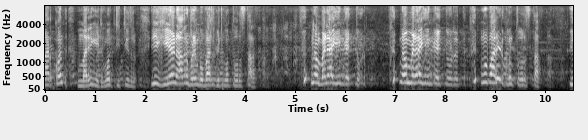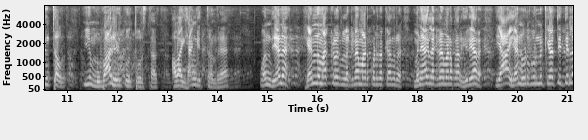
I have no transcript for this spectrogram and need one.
ಮಾಡ್ಕೊಂಡು ಮರಿಗೆ ಇಟ್ಕೊಂಡು ತಿಂತಿದ್ರು. ಈಗ ಏನಾದರೂ ಬರೀ ಮೊಬೈಲ್ಗೆ ಇಟ್ಕೊಂಡು ತೋರಿಸ್ತಾರೆ. ನಮ್ಮ ಮನ್ಯಾಗ ಹಿಂಗೈತೆ ನೋಡ್ರಿ. ನಮ್ಮ ಮನ್ಯಾಗ ಹಿಂಗೈತೆ ನೋಡ್ರಿ ಮೊಬೈಲ್ ಹಿಡ್ಕೊಂಡು ತೋರಿಸ್ತಾರೆ. ಇಂಥವ್ರು ಈ ಮೊಬೈಲ್ ಹಿಡ್ಕೊಂಡು ತೋರಿಸ್ತಾರೆ. ಅವಾಗ ಹೆಂಗಿತ್ತು ಅಂದ್ರೆ ಒಂದು ಏನ ಹೆಣ್ಣು ಮಕ್ಳಿಗೆ ಲಗ್ನ ಮಾಡ್ಕೊಡ್ಬೇಕಂದ್ರೆ ಮನ್ಯಾಗ ಲಗ್ನ ಮಾಡ್ಬೇಕಂದ್ರೆ ಹಿರಿಯರು, ಯಾ ಹೆಣ್ಣು ಹುಡುಗರನ್ನು ಕೇಳ್ತಿದ್ದಿಲ್ಲ,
